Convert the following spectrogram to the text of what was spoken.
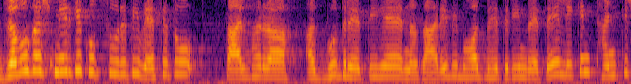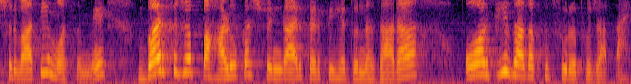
जम्मू कश्मीर की खूबसूरती वैसे तो साल भर अद्भुत रहती है, नज़ारे भी बहुत बेहतरीन रहते हैं, लेकिन ठंड के शुरुआती मौसम में बर्फ़ जब पहाड़ों का श्रृंगार करती है तो नज़ारा और भी ज़्यादा खूबसूरत हो जाता है।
